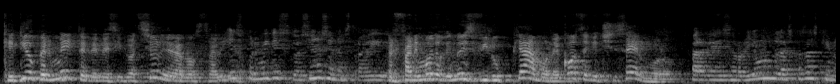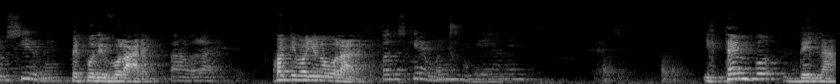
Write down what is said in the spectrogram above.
Che Dio permette delle situazioni nella nostra Dios vita permite situaciones en nuestra vida per fare in modo che noi sviluppiamo le cose che ci servono para que desarrollemos las cosas que nos sirven per poter volare. para volar. Quanti vogliono volare? ¿Cuántos quieren volar? Il tempo della,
